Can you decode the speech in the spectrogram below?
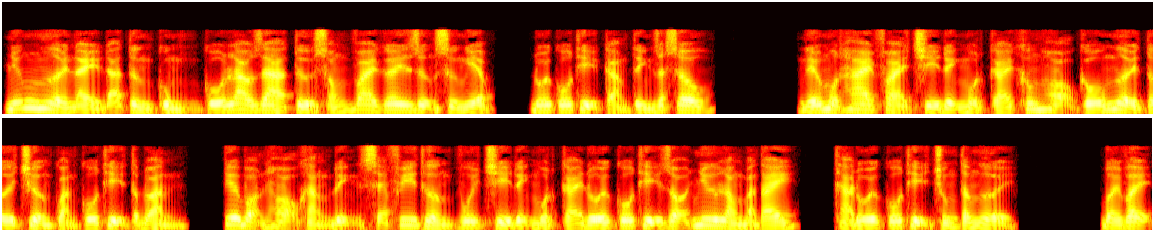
Những người này đã từng cùng cố lao gia tử sóng vai gây dựng sự nghiệp, đối cố thị cảm tình rất sâu. Nếu một hai phải chỉ định một cái không họ cố người tới trưởng quản cố thị tập đoàn, kia bọn họ khẳng định sẽ phi thường vui chỉ định một cái đối cố thị rõ như lòng bàn tay, thả đối cố thị trung tâm người. Bởi vậy,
